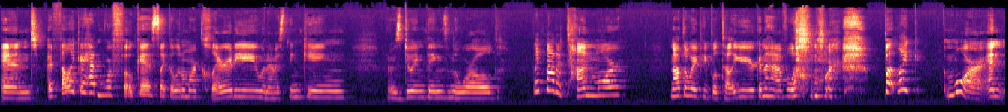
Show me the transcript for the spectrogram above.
And I felt like I had more focus, like a little more clarity when I was thinking, I was doing things in the world. Like, not a ton more. Not the way people tell you you're gonna have a lot more, but like more. And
